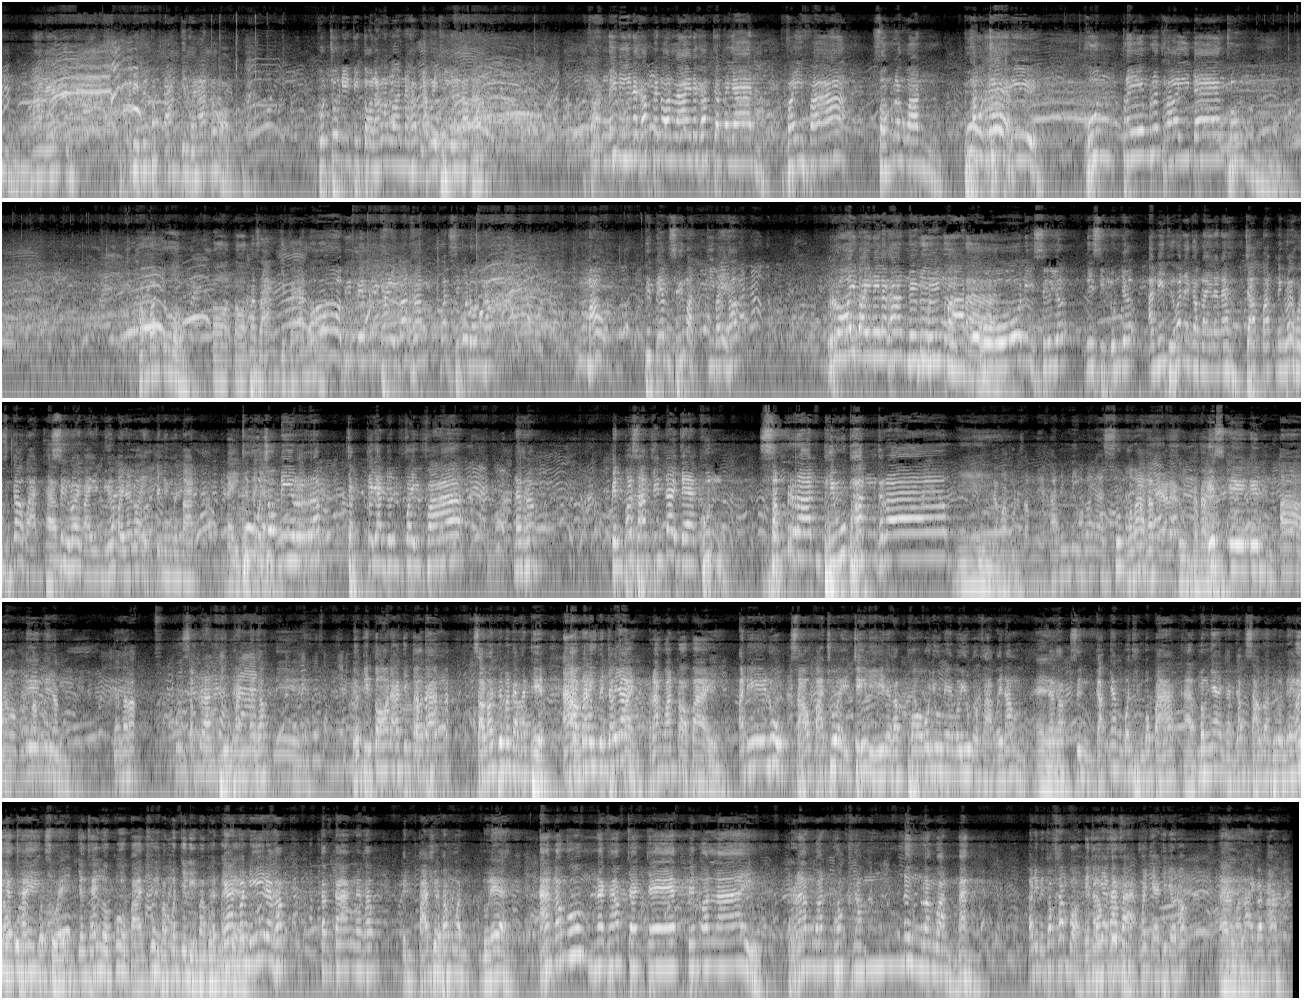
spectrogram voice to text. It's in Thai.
มาแล้วอันนี้เป็นพักกลางยินฝ่ายอ่านต้องออกคนโชคดีติดต่อหลังรางวัลนะครับ หลังเวทีนะครับครับฟังให้ดีนะครับเป็นออนไลน์นะครับ จักรยาน ไฟฟ้า สองรางวัลผู้ท่านโชแรคกดีคุณเปรมฤทัยแดงทุ่งคำวัดโจต่อต่อภาษาอังกฤษไปอ่านโอ้ว่าออกพี่เปรมฤทัยบ้านฮักวัดศรีบดลครับ เมาพี่เปรมซื้อบัตรกี่ใบครับร้อยใบในราคาหนึ่งหมื่นบาท โอ้โห นี่ซื้อเยอะ มีสิทธิ์ลุ้นเยอะ อันนี้ถือว่าได้กำไรแล้วนะ จากบัตร 169 บาทครับซื้อร้อยใบเหลือใบละร้อยเป็น 10,000 บาท ได้จักผู้รยานโชคดีรับจักรยานยนต์ไฟฟ้านะครับ เป็นภาษาอังกฤษได้แก่คุณสำราญผิวพันธ์ครับนี่อ่านิ่งๆก็น่าซุ่มเขามากครับ ซุ่มเขามาก S A M R A N นะครับ คุณสำราญผิวพันธ์นะครับนี่ เดี๋ยวติดต่อนะฮะติดต่อทาง สาวน้อยเพื่อนบ้านแบบพันเพจอ้าอ้าววมาอีกเป็นเจ้าย่างรางวัลต่อไป อันนี้ลูกสาวป่าช่วยเจหลีนะครับพอบอยูแม่บอยูกับฝากไว้น้เออำนะครับซึ่งกับยั่งบ่ถิ่งบ่ป๋าครับเมืองแย่งกันกับสาวน้อยที่เป็นแพงก็ยังน้ออุ้มใช้คนสวย ยังใช้โลโก้ป่าช่วยพระพลเจรีพระเพลินเหมือนงานเดิมวันนี้นะครับต่างๆนะครับ เป็นป่าช่วยพระมวลดูแลอะน้องอุ้มนะครับจะแจกเป็นออนไลน์ รางวัลทองคำหนึ่งรางวัลนะ อันนี้เป็นทองคำบ่เป็นทองคำจักรยานไฟฟ้าค่อยแจกทีเดียวเนาะเออ ออนไลน์ก่อนอะ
